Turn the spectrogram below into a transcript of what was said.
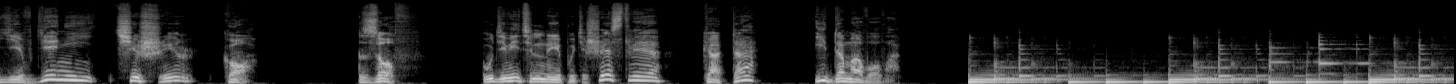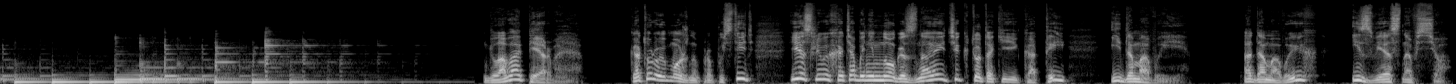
Евгений Чешир-Ко. Зов. Удивительные путешествия кота и домового. Глава первая, которую можно пропустить, если вы хотя бы немного знаете, кто такие коты и домовые. О домовых известно все.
